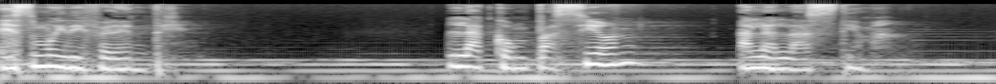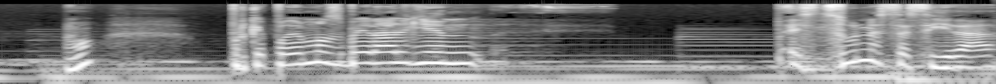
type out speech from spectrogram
Es muy diferente. La compasión a la lástima. ¿No? Porque podemos ver a alguien en su necesidad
